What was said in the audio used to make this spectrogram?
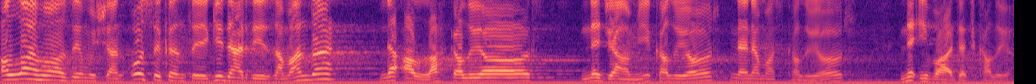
Allahu Azimuşşan o sıkıntıyı giderdiği zaman da ne Allah kalıyor, ne cami kalıyor, ne namaz kalıyor, ne ibadet kalıyor.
